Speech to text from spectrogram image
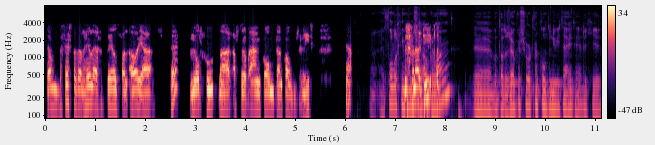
dan bevestigt dat heel erg het beeld van, oh ja, hè, lult goed, maar als het erop aankomt, dan komen ze niet. Ja. En volg je dus mensen ook die... lang? Uh, want dat is ook een soort van continuïteit, hè? dat je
